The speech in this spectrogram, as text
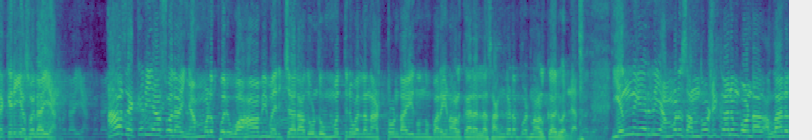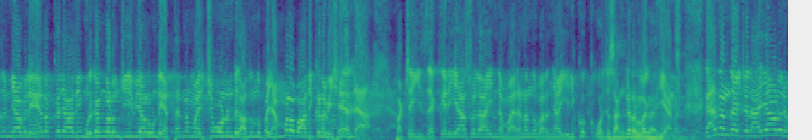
സക്കരിയ സൊലായിയാണ് ആ സക്കരിയ നമ്മളിപ്പോ ഒരു വഹാബി മരിച്ചാൽ അതുകൊണ്ട് ഉമ്മത്തിന് വല്ല നഷ്ടം ഉണ്ടായി എന്നൊന്നും പറയുന്ന ആൾക്കാരല്ല സങ്കടപ്പെടുന്ന ആൾക്കാരും അല്ല എന്ന് കരുതി നമ്മൾ സന്തോഷിക്കാനും പോണ്ട. അള്ളാന്റെ ദുന്യാവിൽ ഏതൊക്കെ ജാതി മൃഗങ്ങളും ജീവികളും ഉണ്ട് എത്രണ്ണം മരിച്ചു പോകുന്നുണ്ട് അതൊന്നും ഇപ്പൊ നമ്മളെ ബാധിക്കണ വിഷയമല്ല. പക്ഷെ ഈ സക്കരിയ മരണം എന്ന് പറഞ്ഞാൽ എനിക്കൊക്കെ കുറച്ച് സങ്കടമുള്ള കാര്യമാണ്. കാരണം എന്താ വെച്ചാൽ അയാൾ ഒരു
